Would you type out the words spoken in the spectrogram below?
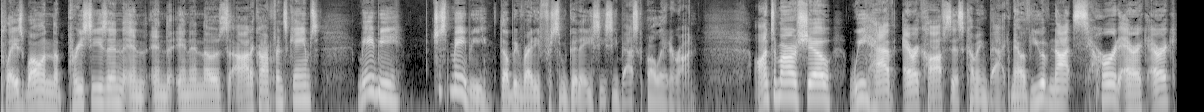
plays well in the preseason and, and, and in those out of conference games, maybe, just maybe, they'll be ready for some good ACC basketball later on. On tomorrow's show, we have Eric Hofsis coming back. Now, if you have not heard Eric, Eric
